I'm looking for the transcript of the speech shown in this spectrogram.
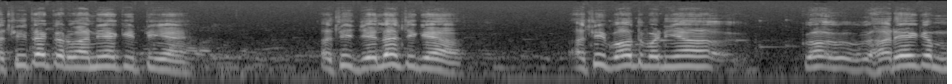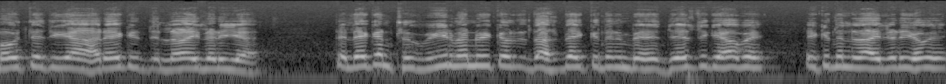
ਅਸੀਂ ਤਾਂ ਕੁਰਬਾਨੀਆਂ ਕੀਤੀਆਂ। ਅਸੀਂ ਜੇਲ੍ਹਾਂ 'ਚ ਗਿਆ। ਅਸੀਂ ਬਹੁਤ ਵੱਡੀਆਂ ਕ- ਹਰੇਕ ਮੋਰਚੇ 'ਚ ਗਿਆ ਹਰੇਕ ਲੜਾਈ ਲੜੀ ਹੈ ਤੇ ਲੇਕਿਨ ਸੁਖਵੀਰ ਮੈਨੂੰ ਇੱਕ ਦੱਸਦਾ ਇੱਕ ਦਿਨ ਜੇਲ੍ਹ 'ਚ ਗਿਆ ਹੋਵੇ ਇੱਕ ਦਿਨ ਲੜਾਈ ਲੜੀ ਹੋਵੇ।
